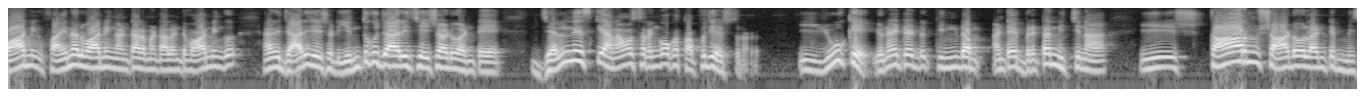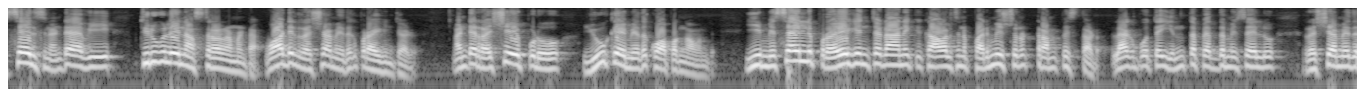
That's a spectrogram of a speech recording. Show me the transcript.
వార్నింగ్ ఫైనల్ వార్నింగ్ అంటారన్నమాట. అలాంటి వార్నింగ్ ఆయన జారీ చేశాడు. ఎందుకు జారీ చేశాడు అంటే జెల్నిస్కి అనవసరంగా ఒక తప్పు చేస్తున్నాడు. ఈ యూకే యునైటెడ్ కింగ్డమ్ అంటే బ్రిటన్ ఇచ్చిన ఈ స్టార్మ్ షాడో లాంటి మిసైల్స్ని అంటే అవి తిరుగులేని అస్త్రాలు అనమాట వాటిని రష్యా మీదకు ప్రయోగించాడు. అంటే రష్యా ఇప్పుడు యూకే మీద కోపంగా ఉంది. ఈ మిసైల్ని ప్రయోగించడానికి కావాల్సిన పర్మిషన్ ట్రంప్ ఇస్తాడు. లేకపోతే ఇంత పెద్ద మిసైల్ రష్యా మీద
